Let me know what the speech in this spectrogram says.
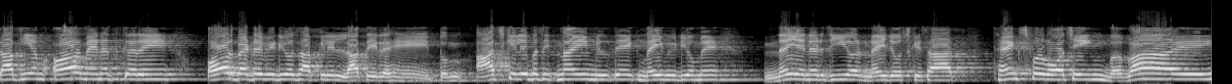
ताकि हम और मेहनत करें, और बेटर वीडियोस आपके लिए लाते रहें। तो आज के लिए बस इतना ही। मिलते हैं एक नई वीडियो में, नई एनर्जी और नई जोश के साथ। थैंक्स फॉर वॉचिंग बाय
